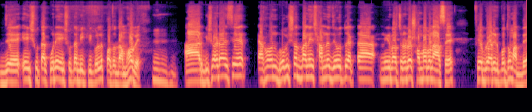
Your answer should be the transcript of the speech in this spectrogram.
যে এই সুতা করে এই সুতা বিক্রি করলে কত দাম হবে। আর বিষয়টা হচ্ছে এখন ভবিষ্যৎবাণীর সামনে যেহেতু একটা নির্বাচনেরও সম্ভাবনা আছে ফেব্রুয়ারির প্রথমার্ধে।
